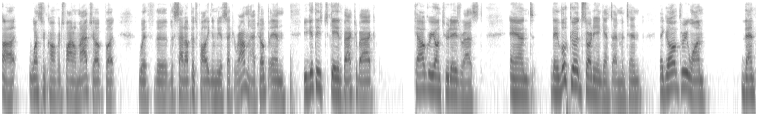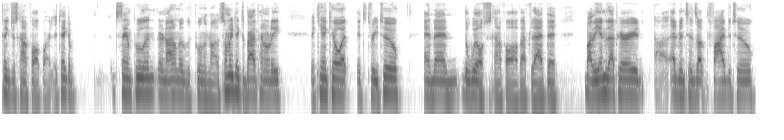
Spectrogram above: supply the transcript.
uh, Western Conference final matchup, but with the the setup, it's probably going to be a second round matchup. And you get these games back to back. Calgary on two days rest, and they look good starting against Edmonton. They go up three one, then things just kind of fall apart. They take a Sam Poulin, or no, I don't know if it was Poulin or not. If Somebody takes a bad penalty, they can't kill it. It's three two, and then the wheels just kind of fall off after that. They, by the end of that period, uh, Edmonton's up five to two.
